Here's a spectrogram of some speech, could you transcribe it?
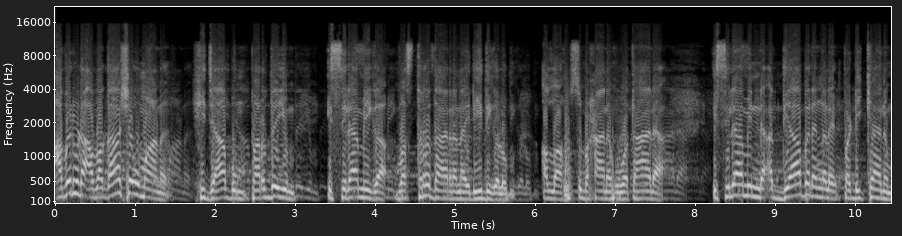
അവരുടെ അവകാശവുമാണ് ഹിജാബും പർദയും ഇസ്ലാമിക വസ്ത്രധാരണ രീതികളും. അള്ളാഹു സുബാനഹുവ താല ഇസ്ലാമിന്റെ അധ്യാപനങ്ങളെ പഠിക്കാനും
